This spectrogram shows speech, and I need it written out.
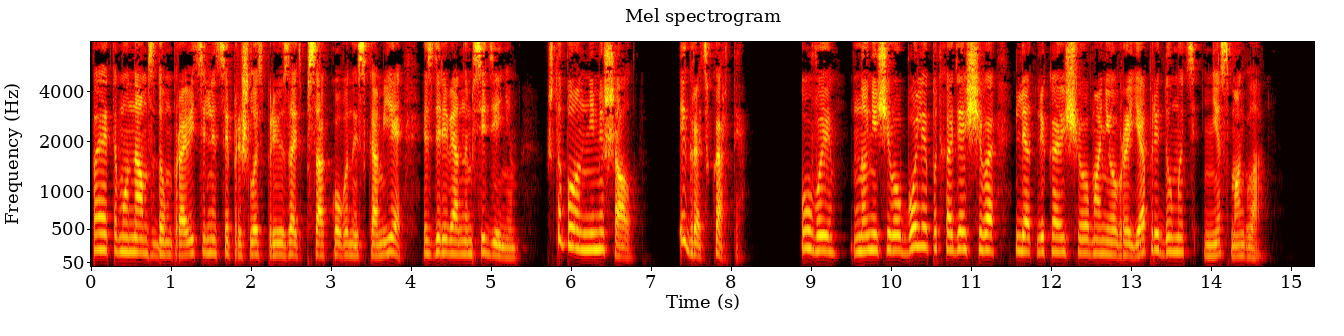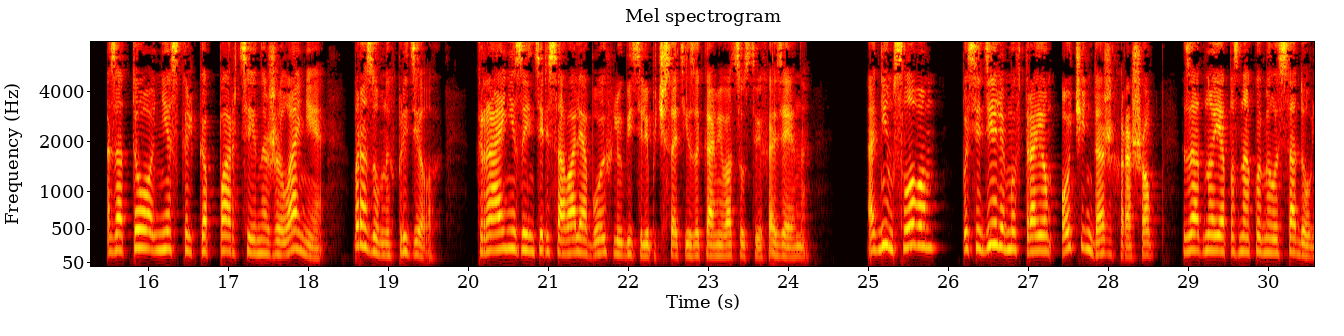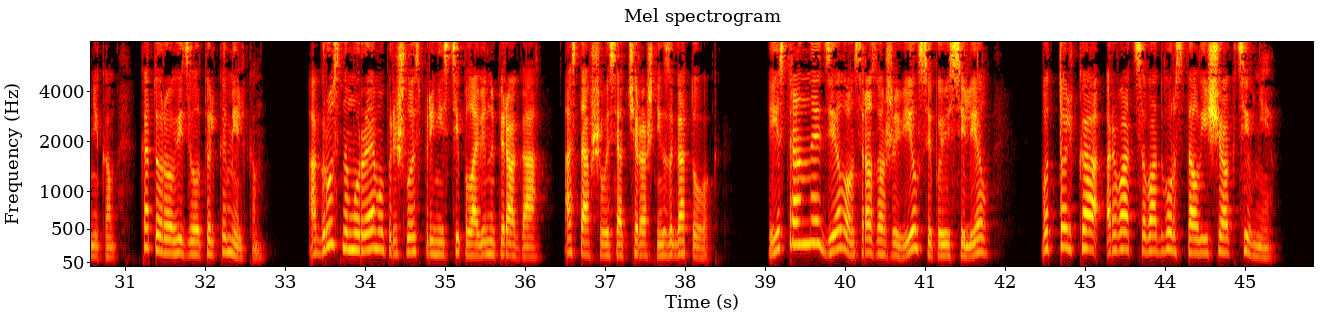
Поэтому нам с домправительницей пришлось привязать пса к кованой скамье с деревянным сиденьем, чтобы он не мешал играть в карты. Увы, но ничего более подходящего для отвлекающего маневра я придумать не смогла. Зато несколько партий на желание в разумных пределах крайне заинтересовали обоих любителей почесать языками в отсутствие хозяина. Одним словом, посидели мы втроем очень даже хорошо – Заодно я познакомилась с садовником, которого видела только мельком. А грустному Рэму пришлось принести половину пирога, оставшегося от вчерашних заготовок. И странное дело, он сразу оживился и повеселел. Вот только рваться во двор стал еще активнее.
